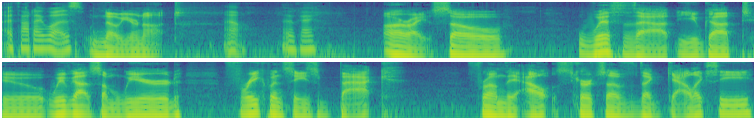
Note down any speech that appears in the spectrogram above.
I thought I was. No, you're not. Oh. Okay. All right. So with that, you got to. We've got some weird frequencies back from the outskirts of the galaxy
